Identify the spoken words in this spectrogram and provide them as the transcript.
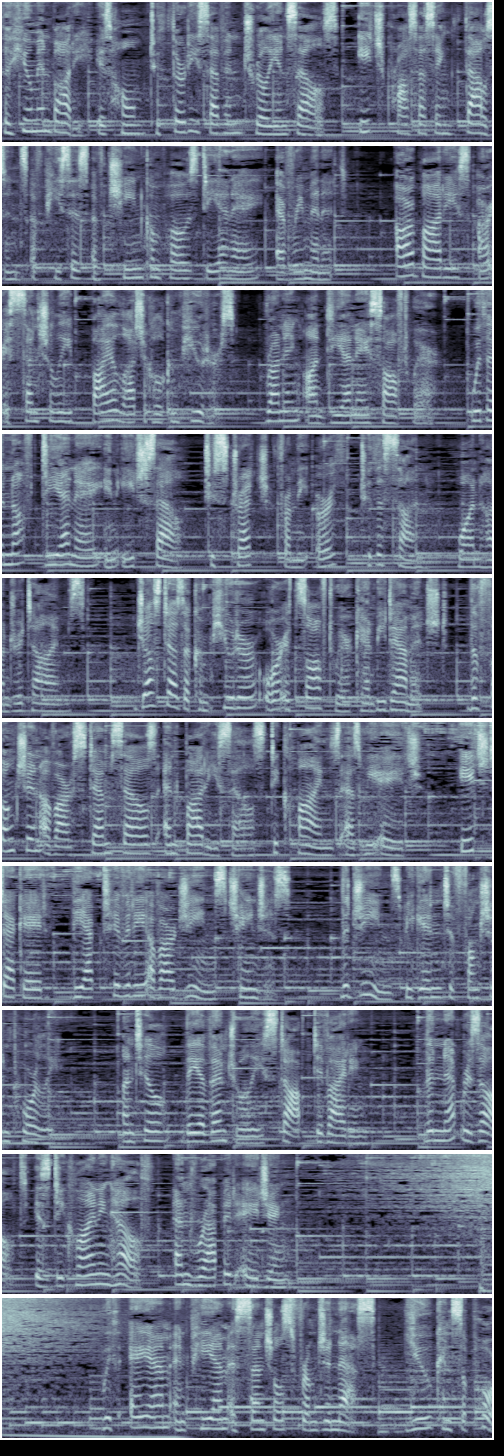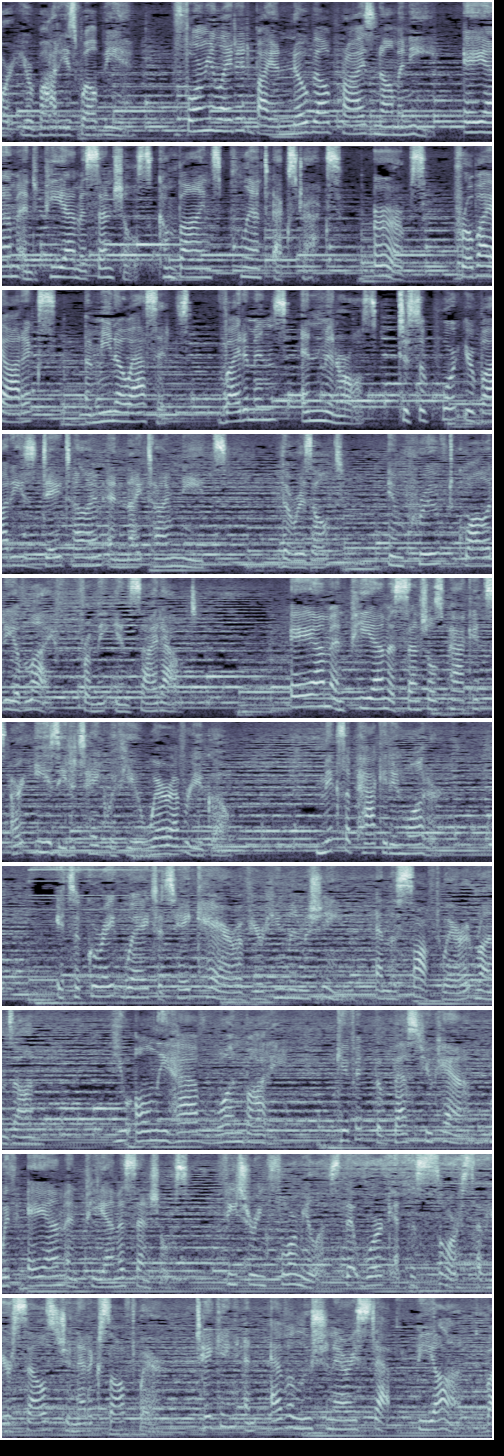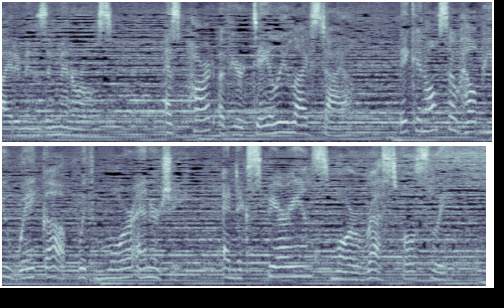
The human body is home to 37 trillion cells, each processing thousands of pieces of gene composed DNA every minute. Our bodies are essentially biological computers running on DNA software, with enough DNA in each cell to stretch from the Earth to the Sun 100 times. Just as a computer or its software can be damaged, the function of our stem cells and body cells declines as we age. Each decade, the activity of our genes changes. The genes begin to function poorly until they eventually stop dividing. The net result is declining health and rapid aging. With AM and PM essentials from Jeunesse, you can support your body's well-being. Formulated by a Nobel Prize nominee, AM and PM Essentials combines plant extracts, herbs, probiotics, amino acids, vitamins, and minerals to support your body's daytime and nighttime needs. The result? Improved quality of life from the inside out. AM and PM Essentials packets are easy to take with you wherever you go. Mix a packet in water. It's a great way to take care of your human machine and the software it runs on. You only have one body. Give it the best you can with AM and PM Essentials, featuring formulas that work at the source of your cell's genetic software, taking an evolutionary step beyond vitamins and minerals. As part of your daily lifestyle, they can also help you wake up with more energy and experience more restful sleep.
